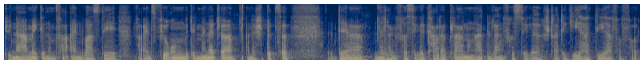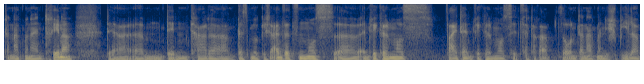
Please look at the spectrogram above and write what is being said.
Dynamik in einem Verein. Du hast die Vereinsführung mit dem Manager an der Spitze, der eine langfristige Kaderplanung hat, eine langfristige Strategie hat, die er verfolgt. Dann hat man einen Trainer, der ähm, den Kader bestmöglich einsetzen muss, äh, entwickeln muss, weiterentwickeln muss, etc. So, und dann hat man die Spieler.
